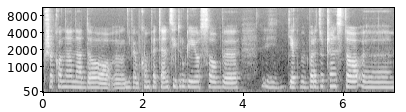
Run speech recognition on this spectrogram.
przekonana do, e, nie wiem, kompetencji drugiej osoby. Jakby bardzo często e,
